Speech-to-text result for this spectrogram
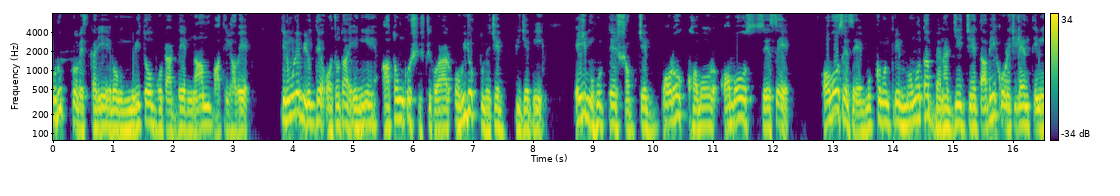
অনুপ্রবেশকারী এবং মৃত ভোটারদের নাম বাতিল হবে। তৃণমূলের বিরুদ্ধে অযথা এ নিয়ে আতঙ্ক সৃষ্টি করার অভিযোগ তুলেছে বিজেপি। এই মুহূর্তের সবচেয়ে বড় খবর অবশেষে অবশেষে মুখ্যমন্ত্রী মমতা ব্যানার্জি যে দাবি করেছিলেন, তিনি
